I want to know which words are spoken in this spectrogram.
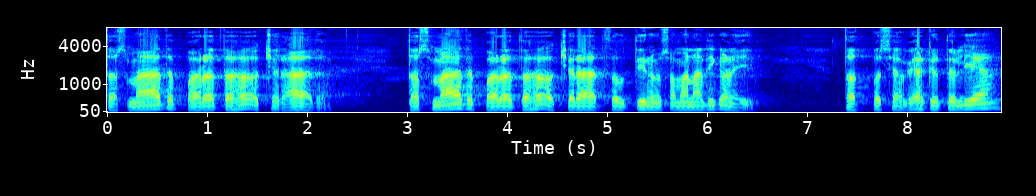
तस्मात् परत अक्षराद तस्मात् परत अक्षरात, सब तीनों समानाधिकरण है? तत्व से लिया,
